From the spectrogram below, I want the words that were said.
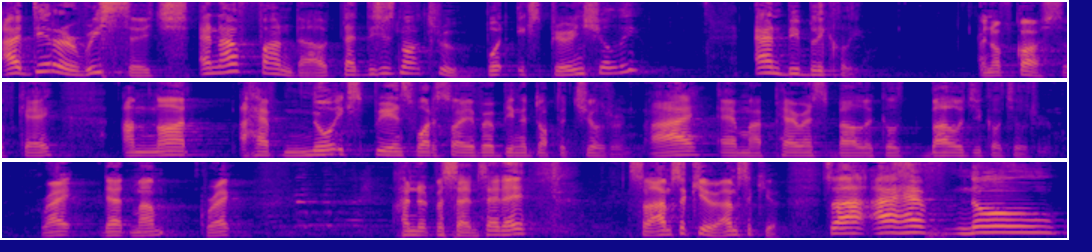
I did a research and I found out that this is not true, both experientially and biblically. And of course, okay, I'm not, I have no experience whatsoever being adopted children. I am my parents' biological, biological children. Right? Dad, mom, correct? 100%. Say that. So I'm secure, I'm secure. So I, I have no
